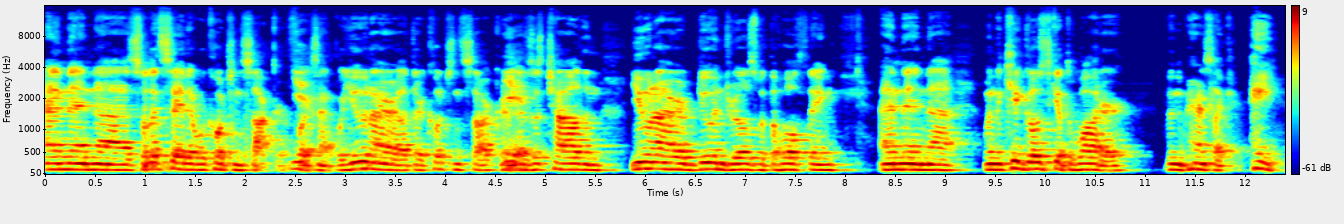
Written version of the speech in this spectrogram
And then, uh, so let's say that we're coaching soccer, for Yeah. example. You and I are out there coaching soccer, Yeah. there's this child, and you and I are doing drills with the whole thing. And then, uh, when the kid goes to get the water, then the parent's like, "Hey,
